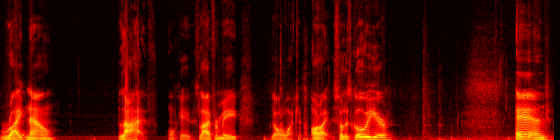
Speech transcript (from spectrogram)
right now, live. Okay, it's live for me. Y'all are watching. All right, so let's go over here. And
